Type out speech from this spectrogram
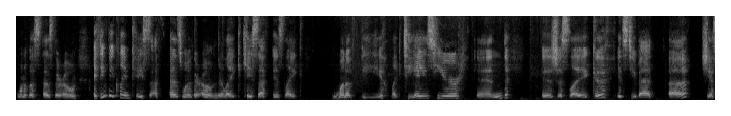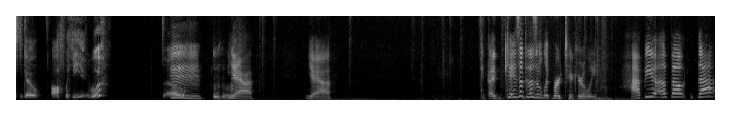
one of us as their own. I think they claim Kaseth as one of their own. They're like Kaseth is like one of the like TAs here, and is just like it's too bad. Uh, she has to go off with you. So, Mm, mhm. yeah yeah uh, Kaseth doesn't look particularly happy about that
